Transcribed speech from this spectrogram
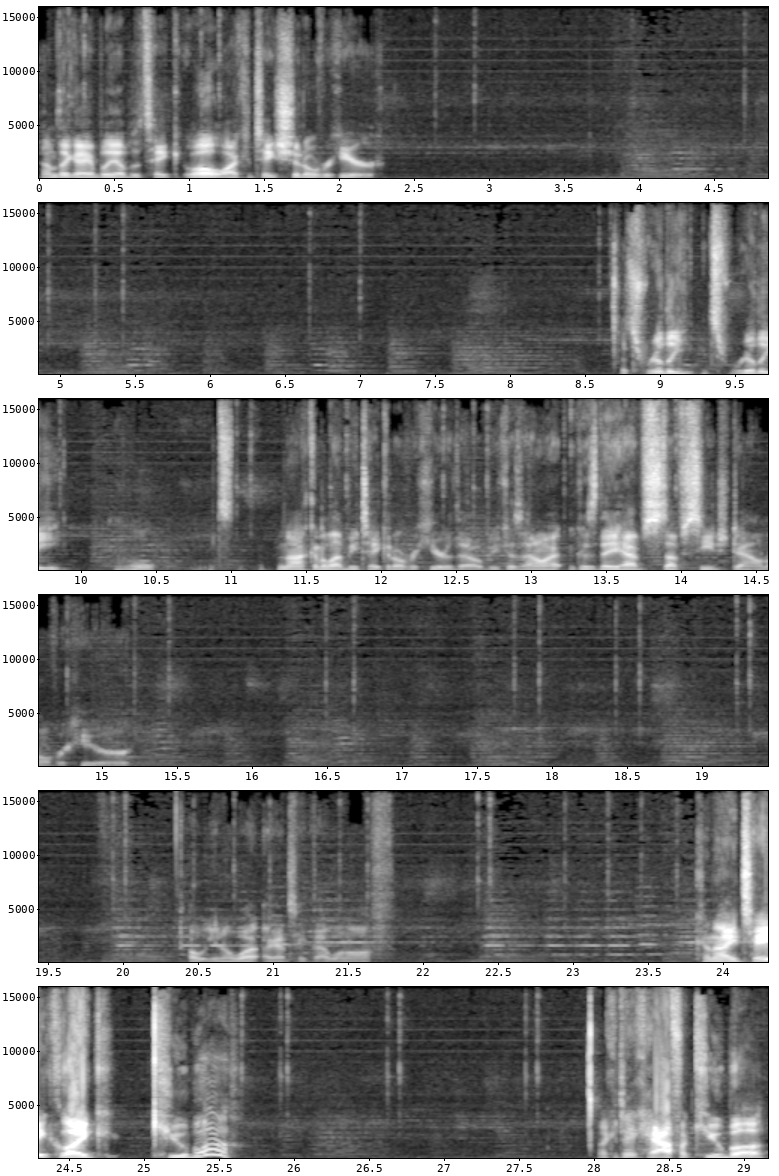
I don't think I'll be able to take... Oh, I can take shit over here. It's really... It's really... Well, it's not going to let me take it over here, though, because I don't... Because they have stuff siege down over here. Oh, you know what? I gotta take that one off. Can I take, like, Cuba? I can take half of Cuba.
